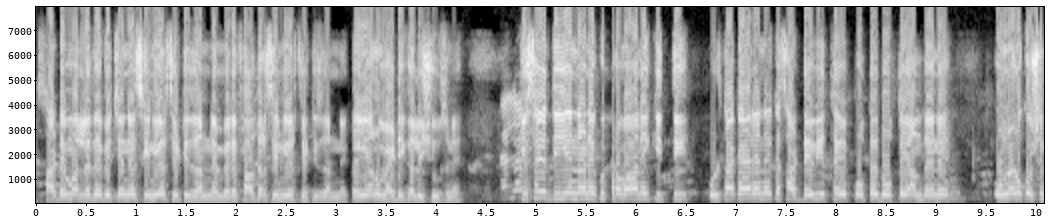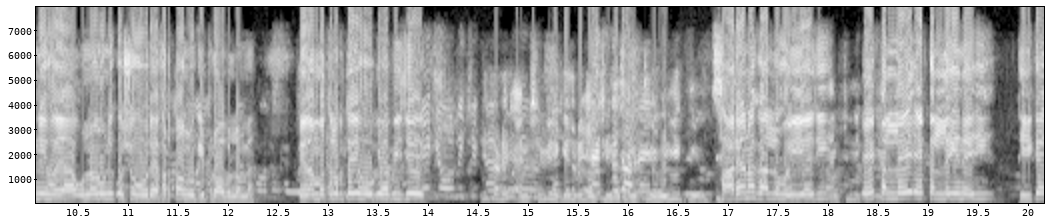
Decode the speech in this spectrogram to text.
ਸਾਡੇ ਮੁਹੱਲੇ ਦੇ ਵਿੱਚ ਇਹਨੇ ਸੀਨੀਅਰ ਸਿਟੀਜ਼ਨ ਨੇ ਮੇਰੇ ਫਾਦਰ ਸੀਨੀਅਰ ਸਿਟੀਜ਼ਨ ਨੇ ਕਈਆਂ ਨੂੰ ਮੈਡੀਕਲ ਇਸ਼ੂਜ਼ ਨੇ। ਕਿਸੇ ਦੀ ਇਹਨਾਂ ਨੇ ਕੋਈ ਪਰਵਾਹ ਨਹੀਂ ਕੀਤੀ। ਉਲਟਾ ਕਹਿ ਰਹੇ ਨੇ ਕਿ ਸਾਡੇ ਵੀ ਇੱਥੇ ਪੋਤੇ ਦੋਤੇ ਆਉਂਦੇ ਨੇ ਉਹਨਾਂ ਨੂੰ ਕੁਝ ਨਹੀਂ ਹੋਇਆ ਉਹਨਾਂ ਨੂੰ ਨਹੀਂ ਕੁਝ ਹੋ ਰਿਹਾ ਫਿਰ ਤੁਹਾਨੂੰ ਕੀ ਪ੍ਰੋਬਲਮ ਹੈ? ਇਹਦਾ ਮਤਲਬ ਤਾਂ ਇਹ ਹੋ ਗਿਆ ਵੀ ਜੇ ਤੁਹਾਡੇ ਐਮਸੀ ਵੀ ਹੈਗੇ ਤੁਹਾਡੇ ਐਮਸੀ ਨਾਲ ਸੰਮਤੀ ਹੋਈ ਹੈ ਕਿ ਸਾਰਿਆਂ ਨਾਲ ਗੱਲ ਹੋਈ ਹੈ ਜੀ। ਇਹ ਇਕੱਲੇ ਇਹ ਇਕੱਲੇ ਹੀ ਨੇ ਜੀ। ਠੀਕ ਹੈ?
